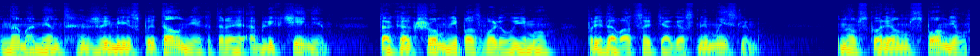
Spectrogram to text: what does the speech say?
На момент Джимми испытал некоторое облегчение — так как шум не позволил ему предаваться тягостным мыслям. Но вскоре он вспомнил,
